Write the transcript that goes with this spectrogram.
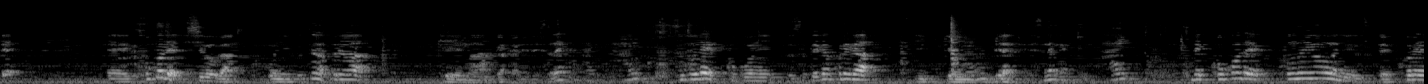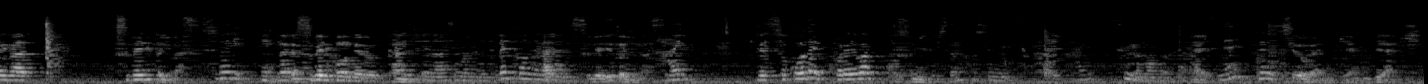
て、えー、ここで白がここに行くというのはこれは桂馬係でしたね、はい、そこでここに打つ手がこれが一見開きですね、はい、でここでこのように打つ手これが滑りと言います。滑り、うん、なんか滑り込んでる感じ、はい、滑り込んでる感じ、はい、滑りと言います、はい、でそこでこれはコスミでしたね。コスミ。はい、はい、隅を守ったんですね、はい、で白が二間開き。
